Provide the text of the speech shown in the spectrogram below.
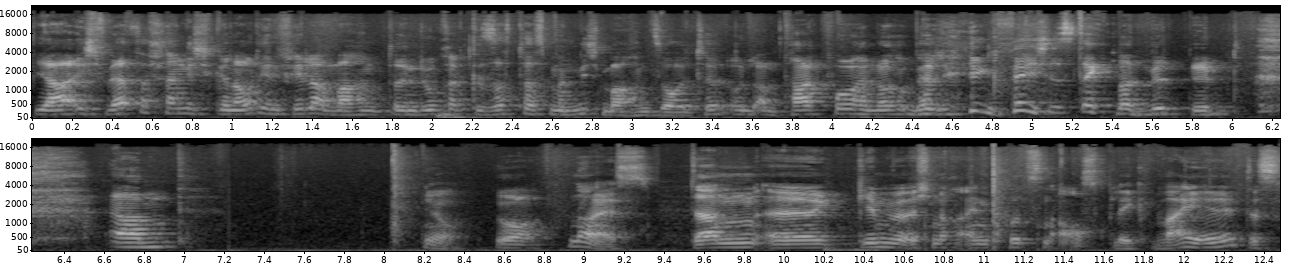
Ja, ich werde wahrscheinlich genau den Fehler machen, den du gerade gesagt hast, man nicht machen sollte und am Tag vorher noch überlegen, welches Deck man mitnimmt. Ähm, Ja, ja, nice. Dann äh, geben wir euch noch einen kurzen Ausblick, weil das,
